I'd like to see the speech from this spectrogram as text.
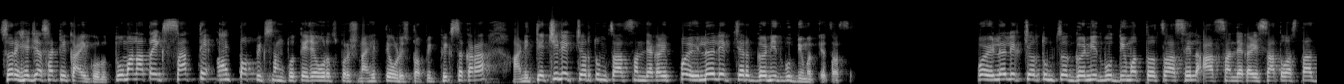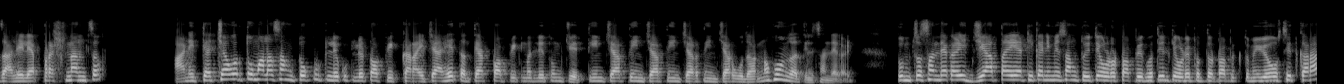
सर ह्याच्यासाठी काय करू? तुम्हाला आता एक सात ते आठ टॉपिक सांगतो त्याच्यावरच प्रश्न आहेत तेवढेच टॉपिक फिक्स करा. आणि त्याची लेक्चर तुमचं आज संध्याकाळी पहिलं लेक्चर गणित बुद्धिमत्तेचं असेल. पहिलं लेक्चर तुमचं गणित बुद्धिमत्तेचं असेल. आज संध्याकाळी सात वाजता झालेल्या प्रश्नांचं. आणि त्याच्यावर तुम्हाला सांगतो कुठले कुठले टॉपिक करायचे आहेत. तर त्या टॉपिक मधले तुमचे तीन चार तीन चार तीन चार तीन चार उदाहरणं होऊन जातील संध्याकाळी. तुमचं संध्याकाळी जे आता या ठिकाणी मी सांगतोय तेवढं टॉपिक होतील. तेवढे फक्त टॉपिक तुम्ही व्यवस्थित करा.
